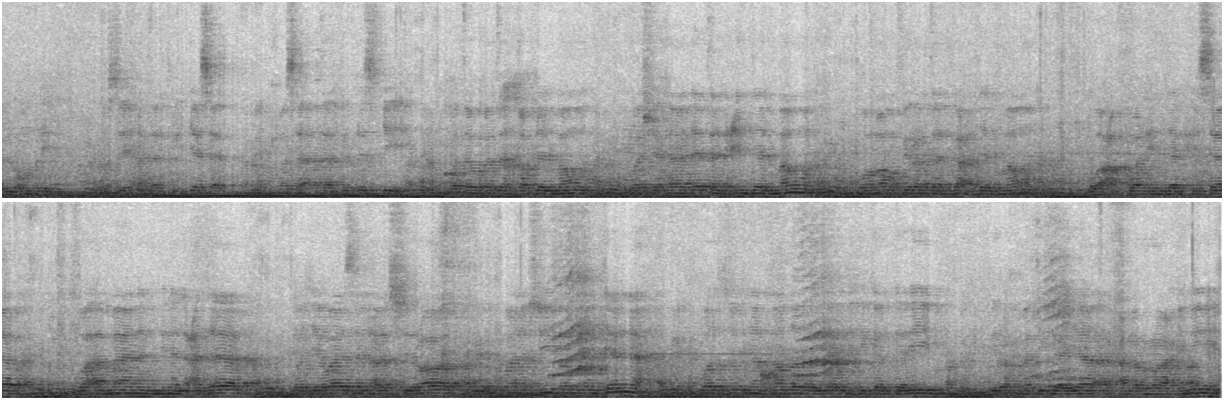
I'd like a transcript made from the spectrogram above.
في العمر وصحه في الجسد وسعه في الرزق وتوبه قبل الموت وشهاده عند الموت ومغفره بعد الموت وعفوا عند الحساب وامانا من العذاب وجوازا على الصراط ونصيبا من الجنه وارزقنا النظر إلى وجهك الكريم برحمتك يا ارحم الراحمين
